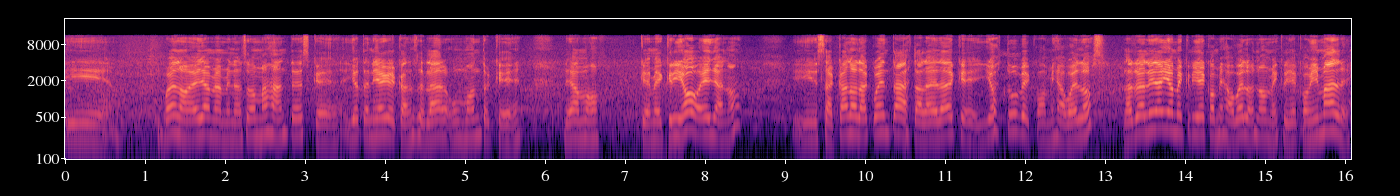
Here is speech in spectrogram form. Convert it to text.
Y bueno, ella me amenazó más antes que yo tenía que cancelar un monto que, digamos, que me crió ella, ¿no? Y sacando la cuenta hasta la edad que yo estuve con mis abuelos. La realidad yo me crié con mis abuelos, no me crié con mi madre.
